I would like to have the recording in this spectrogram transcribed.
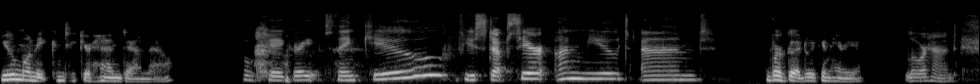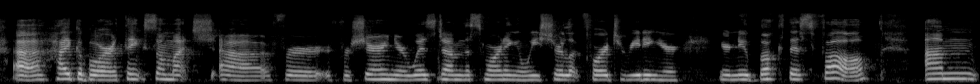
you Monique can take your hand down now. Okay, great. Thank you. A few steps here, unmute and We're good, we can hear you. lower hand. Uh, hi, Gabor. Thanks so much uh, for for sharing your wisdom this morning, and we sure look forward to reading your your new book this fall. Um,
